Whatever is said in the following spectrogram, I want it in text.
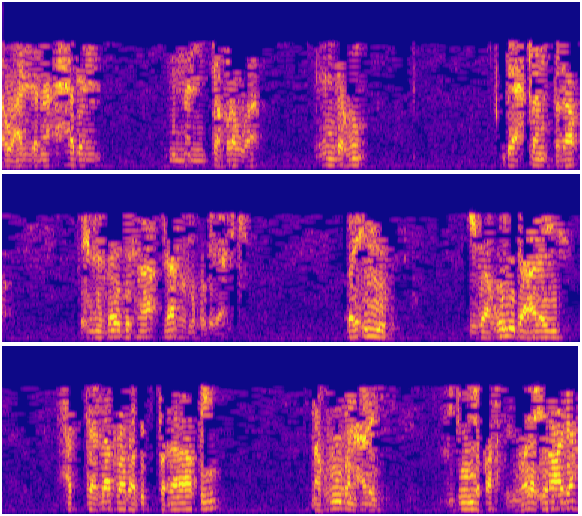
أو علم أحدا ممن يقرأ عنده بأحكام الطلاق فإن زوجها لا تطلق بذلك. بل إنه إذا غلب عليه حتى لفظ بالطلاق مغلوبا عليه بدون قصد ولا إرادة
